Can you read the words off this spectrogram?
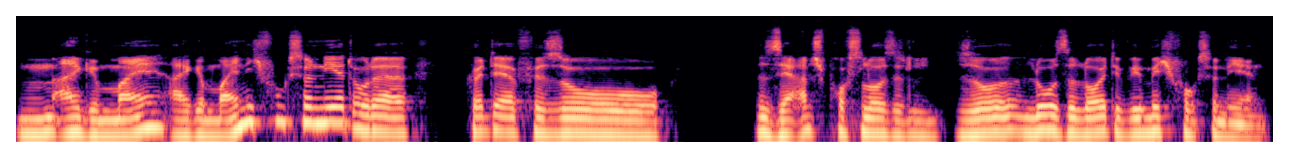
Hm, Allgemein, allgemein nicht funktioniert oder könnte er für so sehr anspruchslose so lose Leute wie mich funktionieren?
